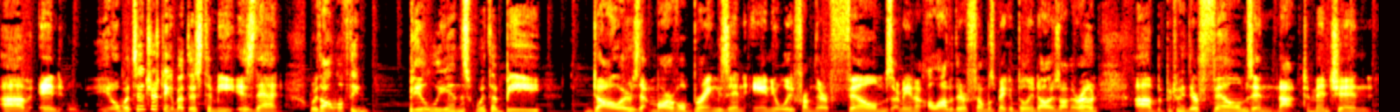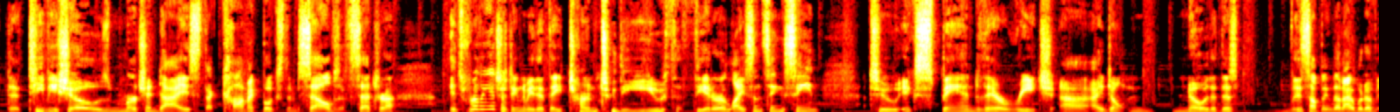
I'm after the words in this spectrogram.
Um, and you know what's interesting about this to me is that with all of the billions with a B dollars that Marvel brings in annually from their films. I mean, a lot of their films make a billion dollars on their own, um, but between their films and not to mention the TV shows, merchandise, the comic books themselves, etc., it's really interesting to me that they turned to the youth theater licensing scene to expand their reach. Uh, I don't know that this is something that I would have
